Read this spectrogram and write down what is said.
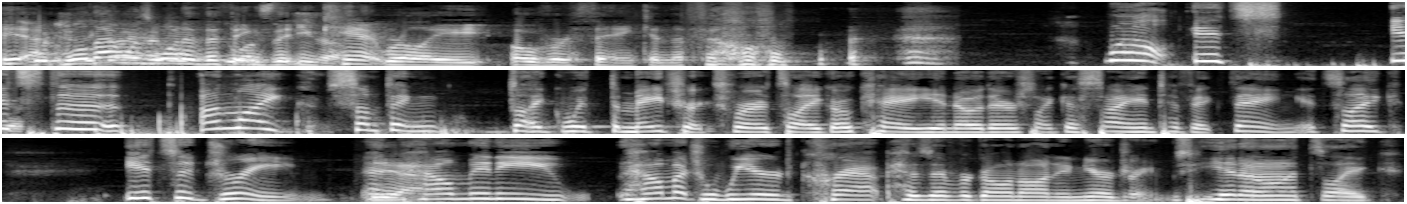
yeah, which is well, that was one of the things want that you show. can't really overthink in the film. Well, it's it's the unlike something like with the Matrix where it's like okay, you know, there's like a scientific thing. It's like it's a dream, and Yeah. how many how much weird crap has ever gone on in your dreams? You know, it's like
